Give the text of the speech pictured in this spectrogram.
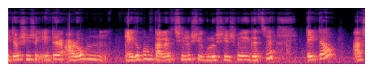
এটাও শেষ এটার আরও উম, এরকম কালার ছিল, সেগুলো শেষ হয়ে গেছে। এটাও আস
